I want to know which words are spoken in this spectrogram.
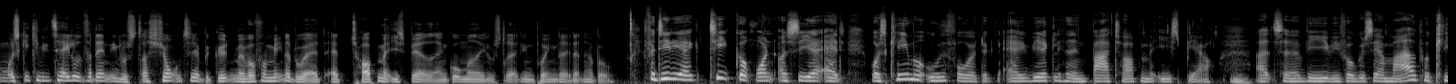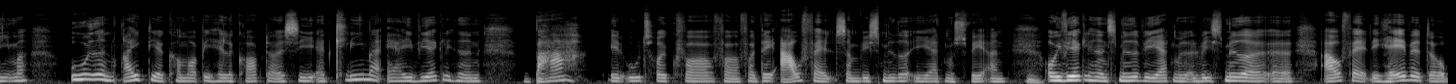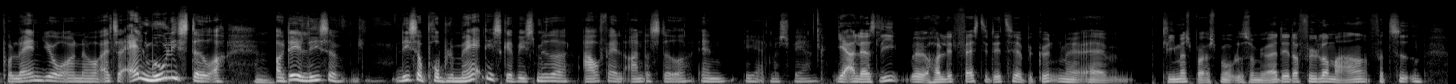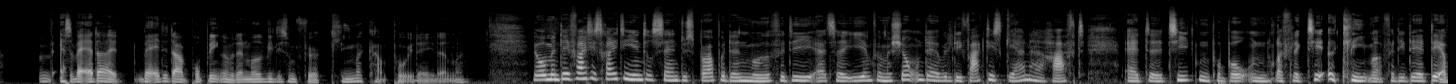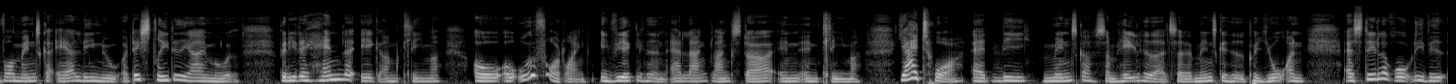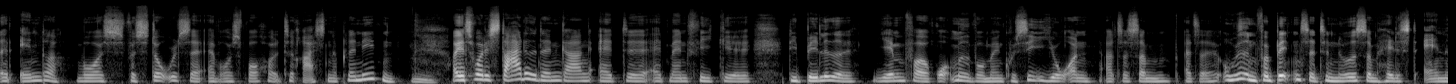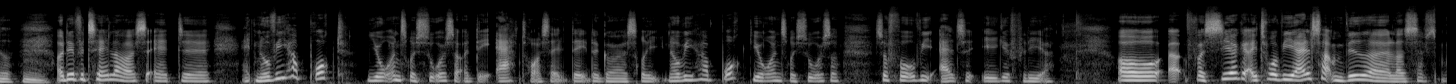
Måske kan vi tale ud fra den illustration til at begynde med. Hvorfor mener du, at, at toppen af isbjerget er en god måde at illustrere dine pointer i den her bog? Fordi det er tit går rundt og siger, at vores klimaudfordring er i virkeligheden bare toppen af isbjerg. Mm. Altså, vi, vi fokuserer meget på klima, uden rigtig at komme op i helikopter og sige, at klima er i virkeligheden bare et udtryk for, for, for det affald, som vi smider i atmosfæren. Mm. Og i virkeligheden smider vi, atmos- vi smider øh, affald i havet og på landjorden, og altså alle mulige steder. Mm. Og det er lige så, lige så problematisk, at vi smider affald andre steder end i atmosfæren. Ja, og lad os lige øh, holde lidt fast i det til at begynde med af klimaspørgsmålet, som jo er det, der fylder meget for tiden. Altså, hvad er, der, hvad er det, der er problemet med den måde, vi ligesom fører klimakamp på i dag i Danmark? Jo, men det er faktisk rigtig interessant, du spørger på den måde, fordi altså, i information der vil de faktisk gerne have haft, at uh, titlen på bogen reflekterede klima, fordi det er der, hvor mennesker er lige nu, og det stridede jeg imod, fordi det handler ikke om klima, og, og udfordring i virkeligheden er langt, langt større end, end klima. Jeg tror, at vi mennesker som helhed, altså menneskehed på jorden, er stille og roligt ved at ændre vores forståelse af vores forhold til resten af planeten. Mm. Og jeg tror, det startede dengang, at, øh, at man fik øh, de billeder hjemme fra rummet, hvor man kunne se jorden, altså, som, altså uden forbindelse til noget som helst andet. Mm. Og det fortæller os, at, øh, at når vi har brugt jordens ressourcer, og det er trods alt det, der gør os rig. Når vi har brugt jordens ressourcer, så får vi altså ikke flere. Og for cirka, jeg tror, vi er alle sammen ved, eller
